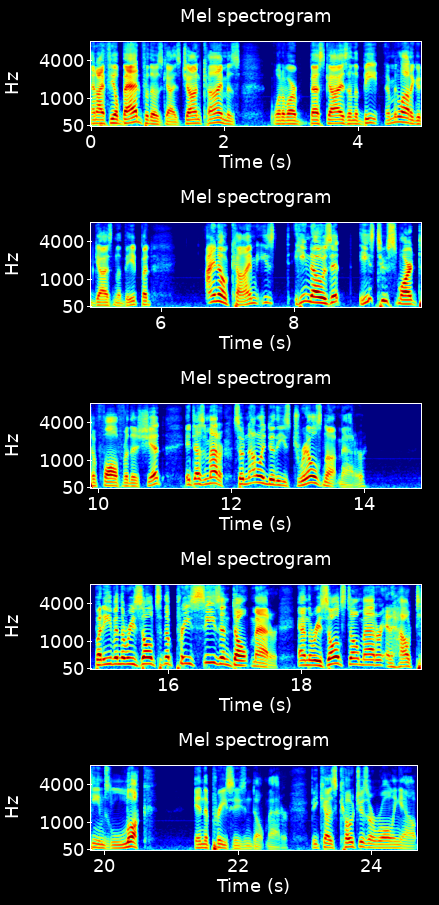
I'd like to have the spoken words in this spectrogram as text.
And I feel bad for those guys. John Keim is one of our best guys on the beat. I mean, a lot of good guys on the beat, but I know Keim. He's he knows it. He's too smart to fall for this shit. It doesn't matter. So not only do these drills not matter, but even the results in the preseason don't matter. And the results don't matter and how teams look in the preseason don't matter because coaches are rolling out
